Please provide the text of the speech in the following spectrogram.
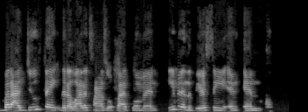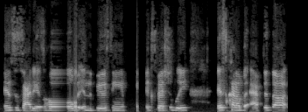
but I do think that a lot of times with black women, even in the beer scene and and in society as a whole, but in the beer scene especially, it's kind of an afterthought.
